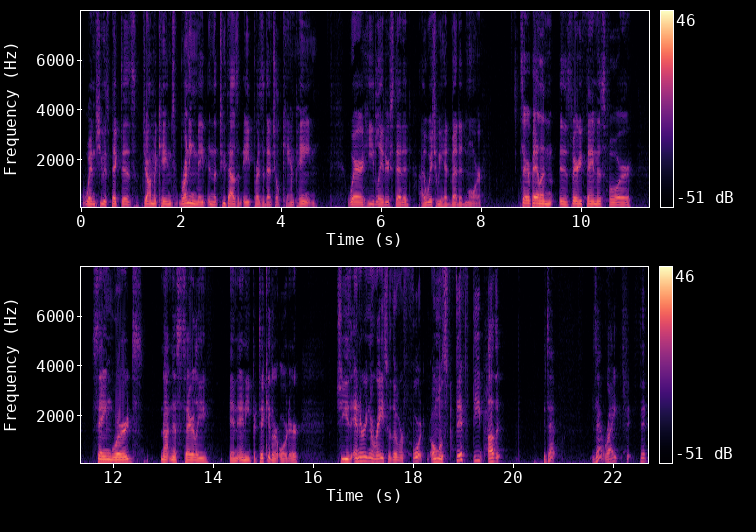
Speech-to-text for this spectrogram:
when she was picked as John McCain's running mate in the 2008 presidential campaign, where he later stated, I wish we had vetted more. Sarah Palin is very famous for saying words, not necessarily in any particular order. She's entering a race with over four, almost 50 other. Is that is that right? Fi-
